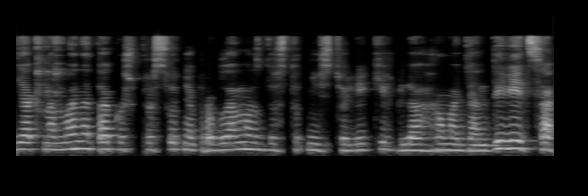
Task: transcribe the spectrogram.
Як на мене, також присутня проблема з доступністю ліків для громадян. Дивіться,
